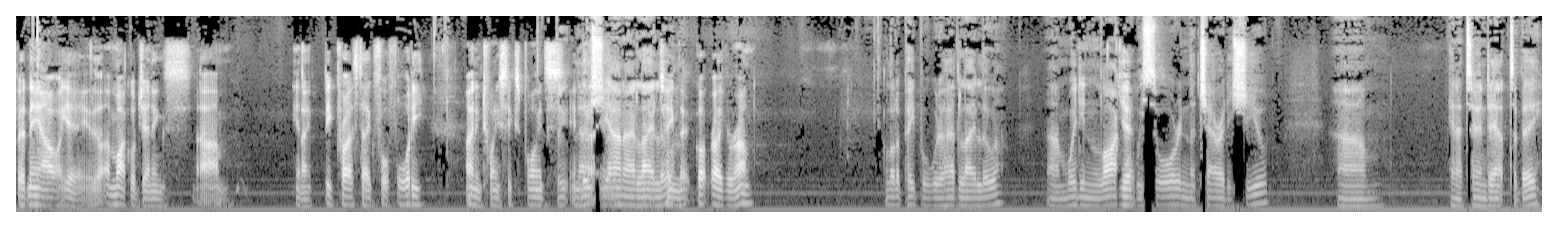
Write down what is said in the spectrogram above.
But now, yeah, uh, Michael Jennings, um, you know, big price tag 440, only 26 points. in Luciano a, in a team that got overrun. A lot of people would have had Leilua. Um, we didn't like yep. what we saw in the Charity Shield. Um, and it turned out to be.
